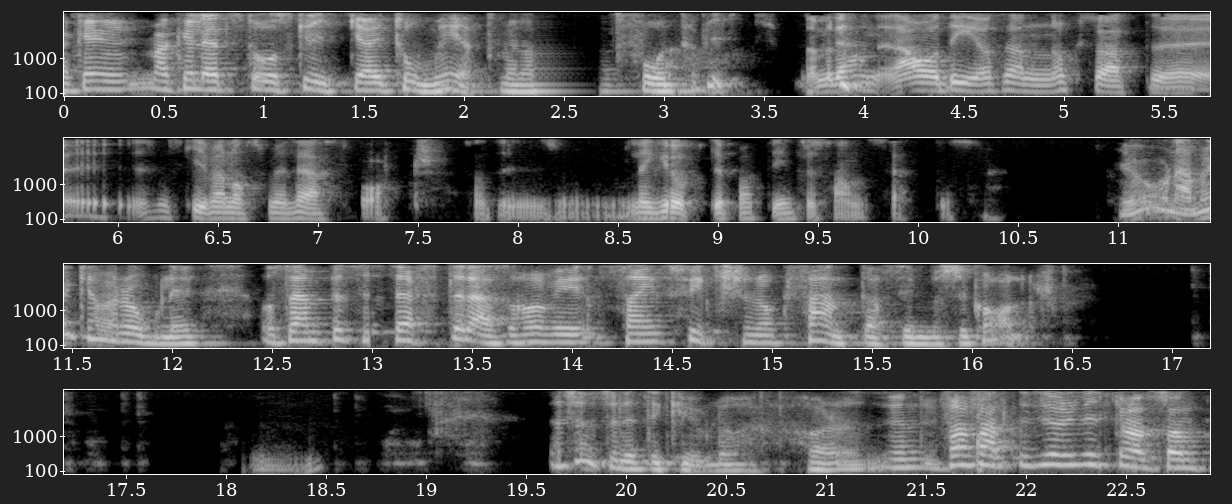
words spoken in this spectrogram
Man kan, man kan lätt stå och skrika i tomhet, men att få en publik. Ja, men det, ja, det och sen också att eh, skriva något som är läsbart. Så att liksom, lägga upp det på ett intressant sätt. Och så. Jo, nej, det kan vara roligt. Och sen precis efter det så har vi science fiction och fantasy-musikaler. Mm. Det känns ju lite kul att höra. Framförallt det är det likadant som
